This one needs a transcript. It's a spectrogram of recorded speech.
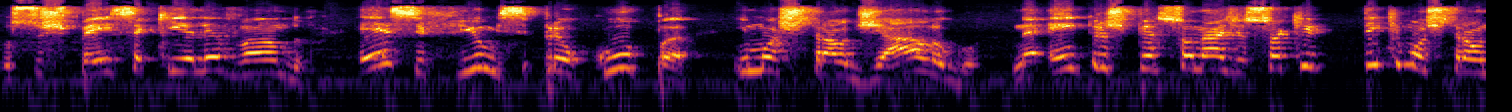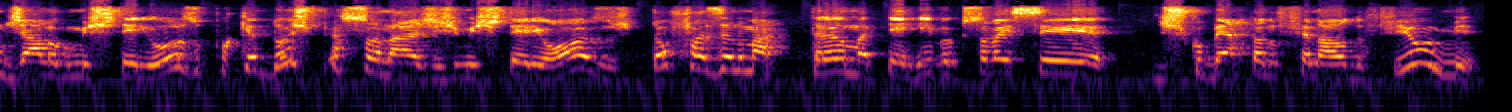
o suspense é que ia levando. Esse filme se preocupa em mostrar o diálogo né, entre os personagens. Só que tem que mostrar um diálogo misterioso, porque dois personagens misteriosos estão fazendo uma trama terrível que só vai ser descoberta no final do filme,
